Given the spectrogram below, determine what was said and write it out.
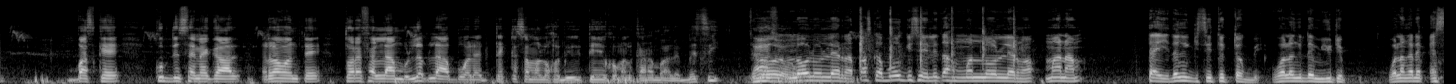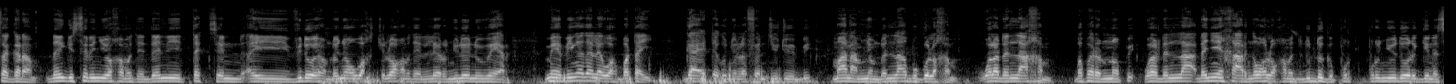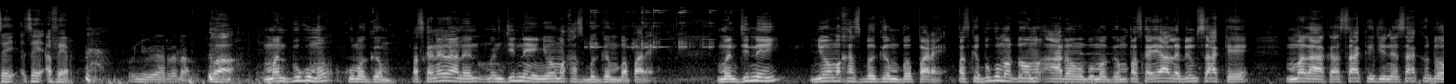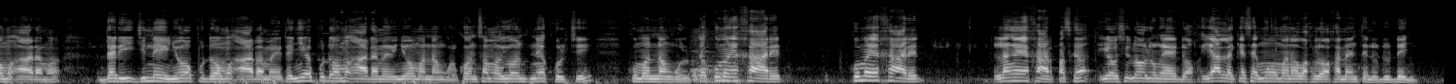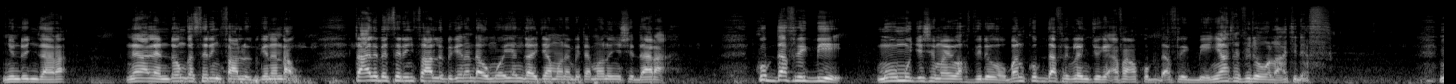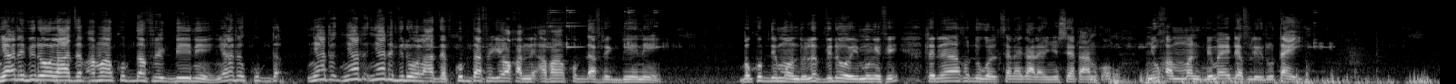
basket coupe du Sénégal rawante trophée làmb lépp laa boole tekk sama loxo bi téye ko man Karamba la ba si. loolu leer na parce que boo gisee li tax man loolu leer ma maanaam. tey da nga gis si TikTok bi wala nga dem YouTube wala nga dem Instagram da nga gis sëriñ yoo xamante ne dañuy teg seen ay vidéo yoo xam dañoo wax ci loo xamante ne leeru ñu leen weer mais bi nga dalee wax ba tey gars yi teguñu la fenn ci YouTube bi maanaam ñoom dañ laa bëggul a xam wala dañ laa xam ba pare noppi wala dañ laa dañuy xaar nga wax loo xamante du dëgg pour pour ñuy door a génne say say affaire ñu weer la daal. waaw man bugguma ku ma gëm parce que nee naa leen man jinne yi ñoo ma xas ba gëm ba pare man jinne yi ñoo ma xas ba gëm ba pare parce que bëgguma doomu aadama bu ma gëm parce que yàlla bi mu sàkkee malaaka sàkk jinne sàkk doomu aadama dari jinne yi ñoo ëpp doomu aadama yi te ñi ëpp doomu aadama yi ñoo ma nangul kon sama yoon nekkul ci ku ma nangul te ku may xaarit ku may xaarit la ngay xaar parce que yow si loolu ngay dox yàlla kese moo mën a wax loo xamante ni du dëñ ñun duñ dara nee naa leen donga sëriñ fàllu bi gën a ndaw taalibe sëriñ fàllu bi gën a ndaw moo yëngal jamono bi te mënuñu si dara coupe d'Afrique bii moo mujj si may wax vidéo ban coupe d'Afrique lañ jógee avant coupe d'Afrique bii ñaata vidéo laa ci def ñaata vidéo laa def avant coupe d'Afrique bii nii ñaata coupe d' ñaata ñaata ñaata vidéo laa def coupe d'Afrique yoo xam ne avant coupe d'Afrique bii nii ba coupe du monde lépp vidéo yi mu ngi fi te dinaa ko dugal Sénégalais ñu seetaan ko ñu xam man bi may def lii du tey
